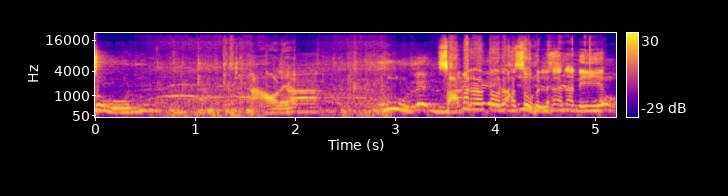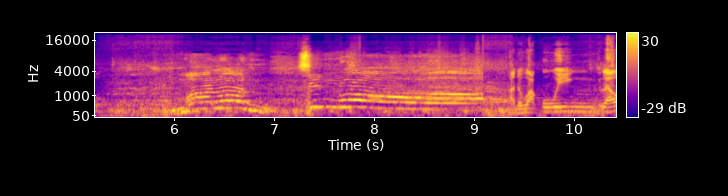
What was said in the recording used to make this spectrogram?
ศูนย์เอาเลยครับจากผู้เล่นสองประตูต่อศูนย์แล้วตอนนี้ มาลอนซินวาอนุวักกูวิ่งแล้ว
